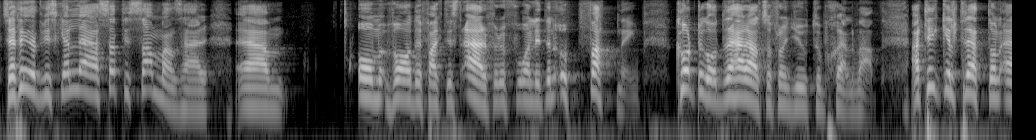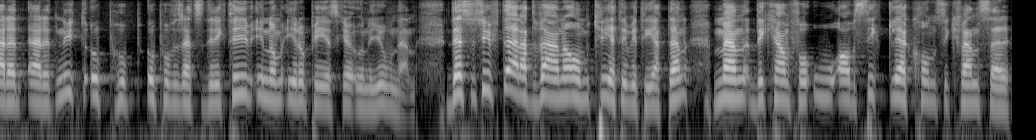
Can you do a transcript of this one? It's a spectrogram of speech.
Så jag tänkte att vi ska läsa tillsammans här um, om vad det faktiskt är för att få en liten uppfattning. Kort och gott, det här är alltså från Youtube själva. Artikel 13 är ett, är ett nytt upphov, upphovsrättsdirektiv inom Europeiska Unionen. Dess syfte är att värna om kreativiteten, men det kan få oavsiktliga konsekvenser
